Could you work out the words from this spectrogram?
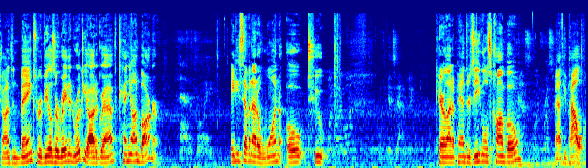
Johnthan Banks reveals a rated rookie autograph, Kenjon Barner. 87 out of 102. Carolina Panthers Eagles combo, Matthew Powell.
